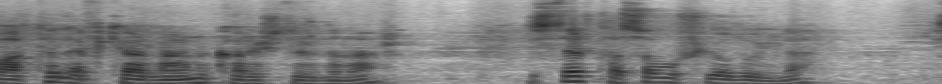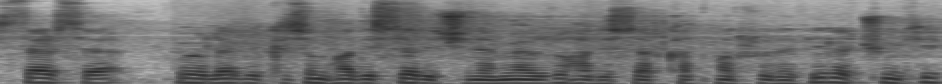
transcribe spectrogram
batıl efkarlarını karıştırdılar. İster tasavvuf yoluyla, isterse böyle bir kısım hadisler içine mevzu hadisler katmak suretiyle çünkü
